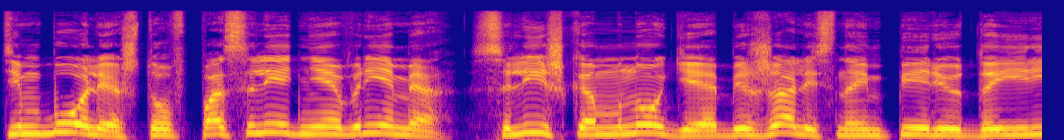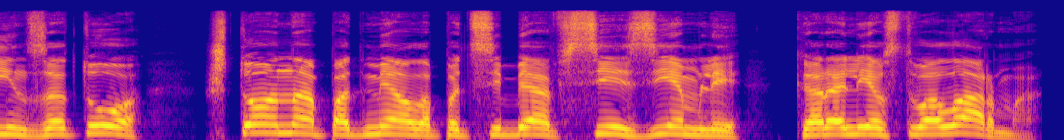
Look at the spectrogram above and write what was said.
Тем более, что в последнее время слишком многие обижались на империю Даирин за то, что она подмяла под себя все земли королевства Ларма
